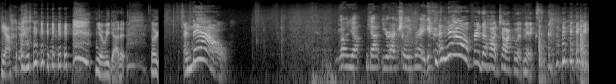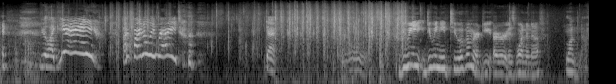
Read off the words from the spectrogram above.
Yeah. yeah, we got it. Okay. And now Oh yeah, yeah, you're actually right. And now for the hot chocolate mix. you're like, yay! I'm finally right. okay. Do we do we need two of them or do you, or is one enough? One enough.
